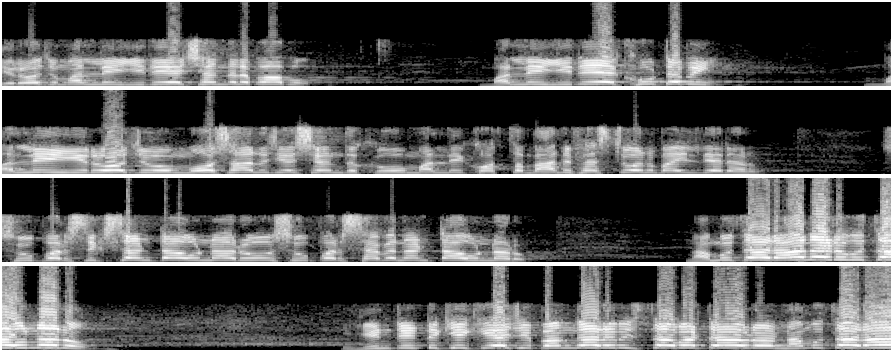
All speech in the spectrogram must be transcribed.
ఈరోజు మళ్ళీ ఇదే చంద్రబాబు మళ్ళీ ఇదే కూటమి మళ్ళీ ఈరోజు మోసాలు చేసేందుకు మళ్ళీ కొత్త మేనిఫెస్టోను బయలుదేరారు. సూపర్ సిక్స్ అంటా ఉన్నారు సూపర్ సెవెన్ అంటా ఉన్నారు. నమ్ముతారా అని అడుగుతా ఉన్నాను. ఇంటింటికి కేజీ బంగారం ఇస్తామంటా ఉన్నారు నమ్ముతారా?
